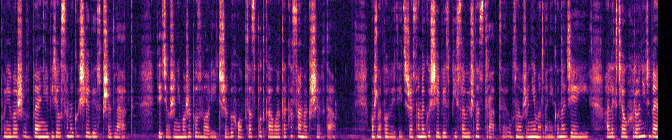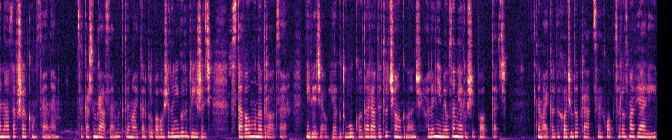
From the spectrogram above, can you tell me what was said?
ponieważ w Benie widział samego siebie sprzed lat. Wiedział, że nie może pozwolić, żeby chłopca spotkała taka sama krzywda. Można powiedzieć, że samego siebie spisał już na straty, uznał, że nie ma dla niego nadziei, ale chciał chronić Bena za wszelką cenę. Za każdym razem, gdy Michael próbował się do niego zbliżyć, stawał mu na drodze. Nie wiedział, jak długo da radę to ciągnąć, ale nie miał zamiaru się poddać. Gdy Michael wychodził do pracy, chłopcy rozmawiali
